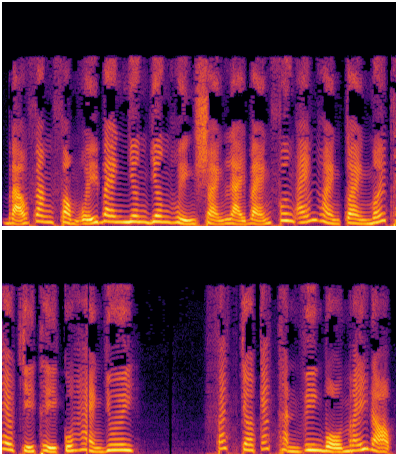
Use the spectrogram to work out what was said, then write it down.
Bảo văn phòng Ủy ban Nhân dân huyện soạn lại bản phương án hoàn toàn mới theo chỉ thị của Hàng Duy. Phát cho các thành viên bộ máy đọc.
